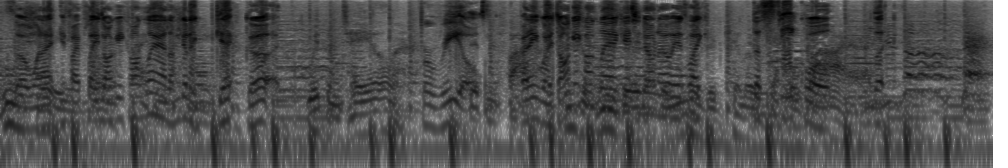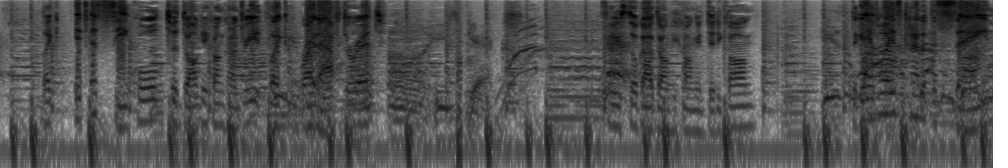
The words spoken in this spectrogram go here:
He ain't me. So when I if I play Donkey Kong Land, I'm gonna get good Whip and tail. for real. But anyway, Donkey Kong Land, in case you don't know, is like the sequel. Like, like it's a sequel to Donkey Kong Country. It's like right after it. Oh, he's Gex. So you still got Donkey Kong and Diddy Kong. The gameplay is kind of the same,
